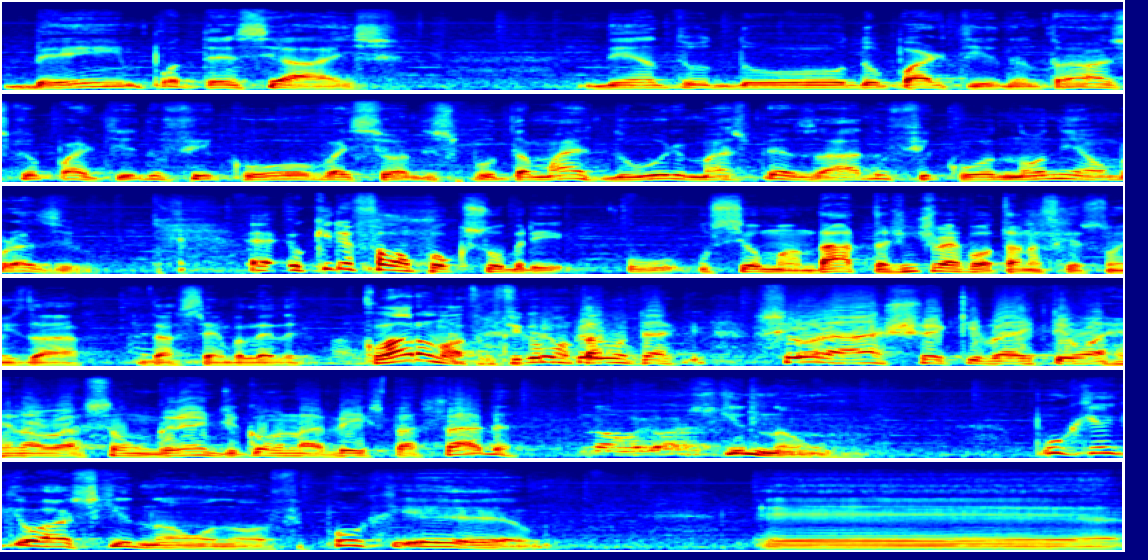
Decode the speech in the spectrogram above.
bem potenciais dentro do, do partido. Então, eu acho que o partido ficou, vai ser uma disputa mais dura e mais pesada, ficou na União Brasil. É, eu queria falar um pouco sobre o, o, seu mandato. A gente vai voltar nas questões da, da Assembleia. Claro, Nofre, fica à vontade. Perguntar, o senhor acha que vai ter uma renovação grande como na vez passada? Não, eu acho que não. Por que, que eu acho que não, Onofre? Porque, é...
